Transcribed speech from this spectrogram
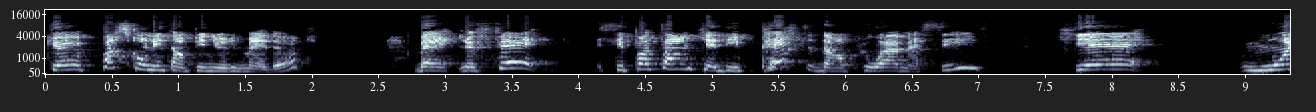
que parce qu'on est en pénurie de main-d'œuvre, ben le fait c'est pas tant qu'il y ait des pertes d'emplois massives qu'il y ait moins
